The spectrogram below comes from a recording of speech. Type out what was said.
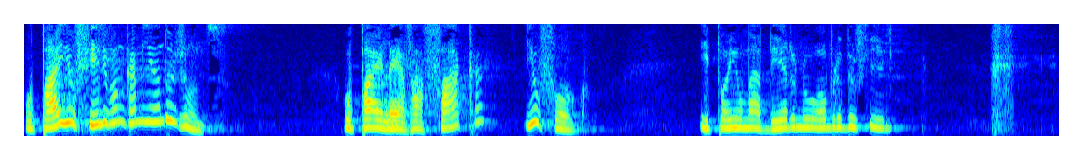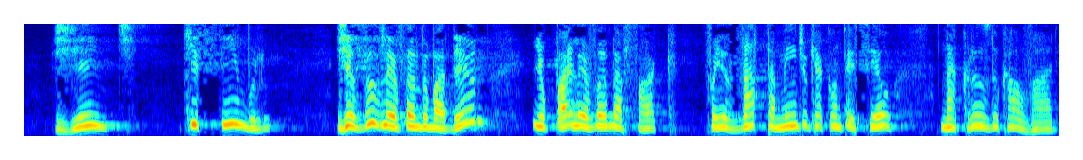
O pai e o filho vão caminhando juntos. O pai leva a faca e o fogo e põe o madeiro no ombro do filho. Gente, que símbolo! Jesus levando o madeiro e o pai levando a faca. Foi exatamente o que aconteceu na cruz do Calvário.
